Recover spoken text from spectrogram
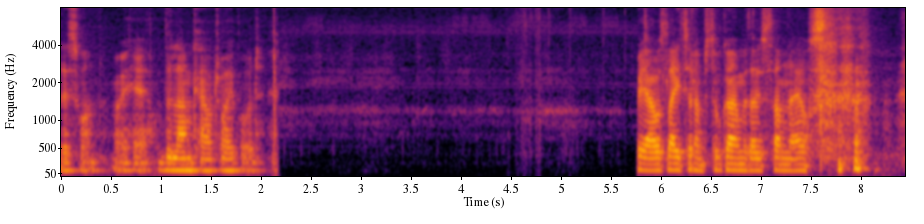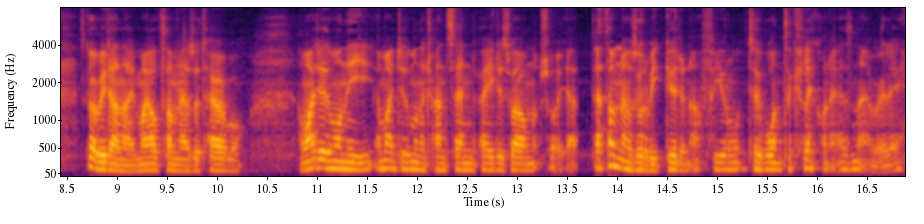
this one right here with the lamb tripod. Three hours later I'm still going with those thumbnails. it's got to be done though, my old thumbnails are terrible. I might do them on the I might do them on the Transcend page as well, I'm not sure yet. A thumbnail's got to be good enough for you to want to click on it, isn't it really?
